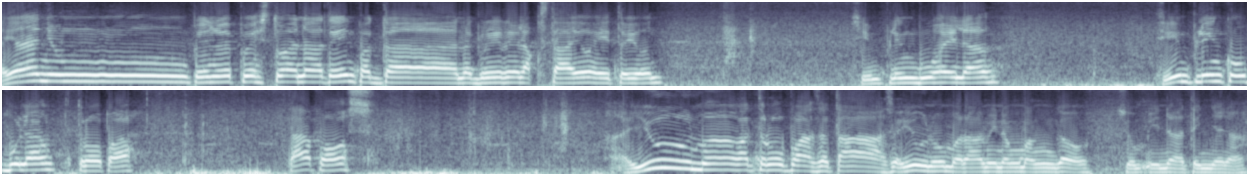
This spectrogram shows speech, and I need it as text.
Ayan yung pinapwestuhan natin pagka nagre-relax tayo, ito yun. Simpleng buhay lang. Simpleng kubo lang, tropa. Tapos, ayun mga katropa sa taas. Ayun oh, marami ng mangga oh. Zoom in natin yan ah.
